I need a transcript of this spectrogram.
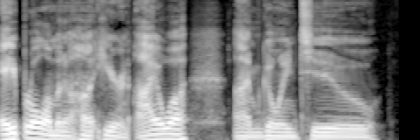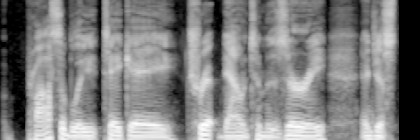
April, I'm going to hunt here in Iowa. I'm going to possibly take a trip down to Missouri and just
